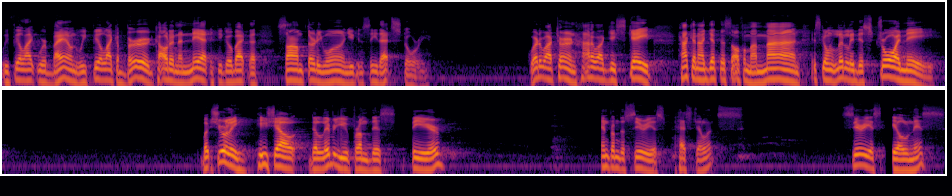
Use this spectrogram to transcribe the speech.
We feel like we're bound. We feel like a bird caught in a net. If you go back to Psalm 31, you can see that story. Where do I turn? How do I escape? How can I get this off of my mind? It's going to literally destroy me. But surely he shall deliver you from this fear and from the serious pestilence, serious illness,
